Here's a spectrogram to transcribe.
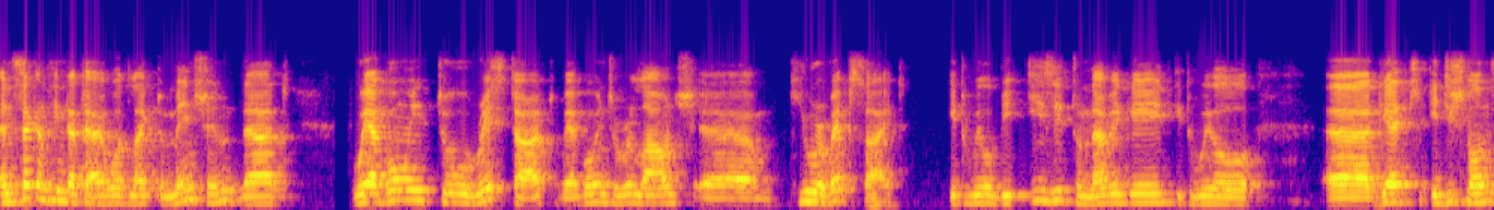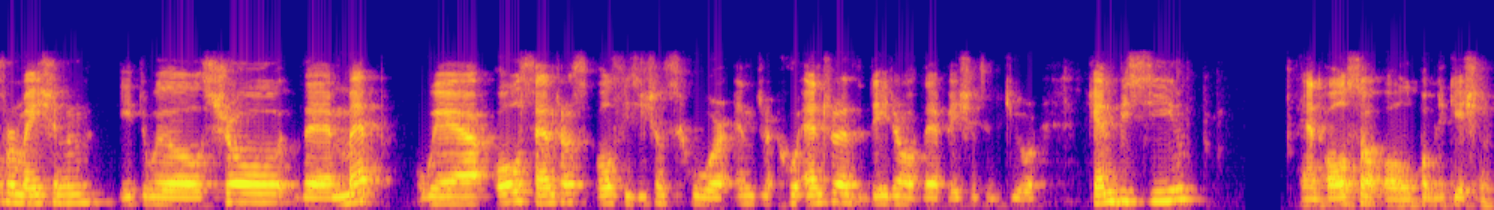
And second thing that I would like to mention that we are going to restart, we are going to relaunch um, Cure website. It will be easy to navigate. It will uh, get additional information. It will show the map where all centers, all physicians who are enter, who enter the data of their patients in Cure can be seen, and also all publication,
